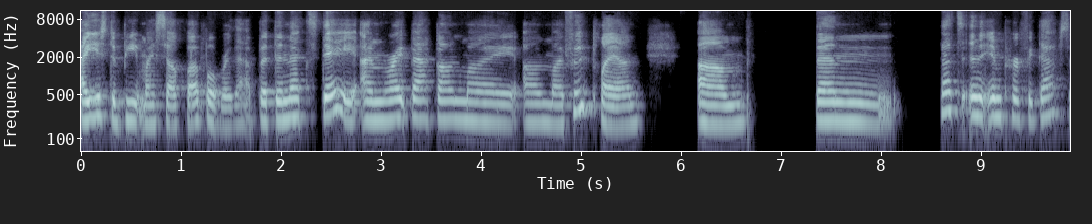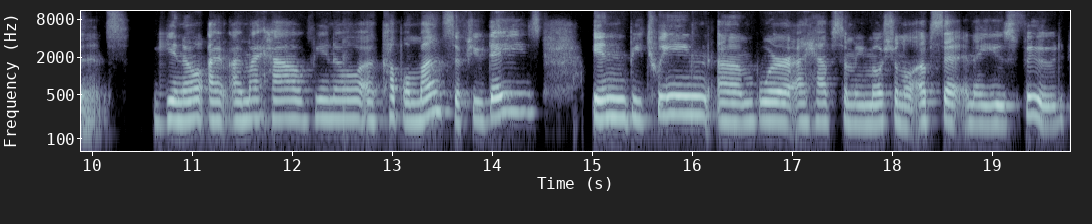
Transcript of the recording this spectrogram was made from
I used to beat myself up over that. But the next day I'm right back on my on my food plan. Um, then that's an imperfect abstinence you know I, I might have you know a couple months a few days in between um, where i have some emotional upset and i use food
